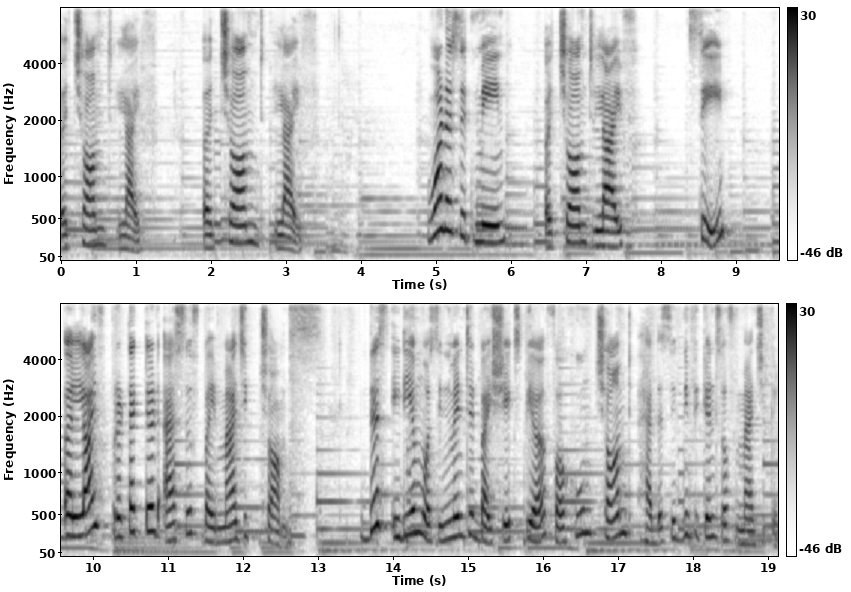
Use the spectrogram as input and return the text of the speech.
a charmed life. A charmed life. What does it mean, a charmed life? See, a life protected as if by magic charms. This idiom was invented by Shakespeare, for whom charmed had the significance of magical.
